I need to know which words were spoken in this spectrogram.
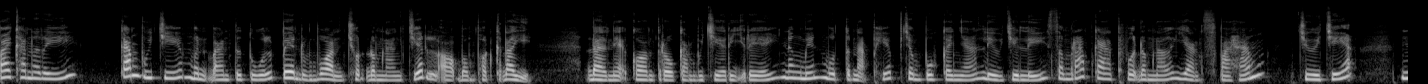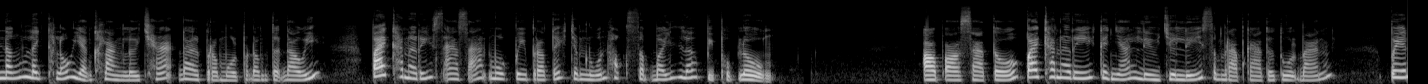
បេក្ខនារី កម្ពុជាមិនបានទទួលពានរង្វាន់ឈុតតំណាងជាតិល្អបំផុតក្តីដែលអ្នកគ្រប់គ្រងកម្ពុជារីករាយនិងមានមោទនភាពចំពោះកញ្ញាលាវជាលីសម្រាប់ការធ្វើដំណើរយ៉ាងស្វាហាប់ជឿជាក់និងលេចធ្លោយ៉ាងខ្លាំងលើឆាកដែលប្រមូលផ្ដុំទៅដោយបេក្ខនារីស្អាតស្អាតមកពីប្រទេសចំនួន63លើពិភពលោក។អបអរសាទរបេក្ខនារីកញ្ញាលីវជាលីសម្រាប់ការទទួលបាន ពាន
